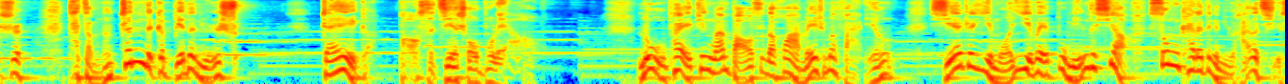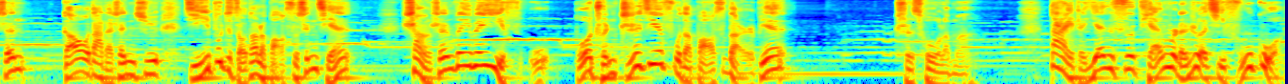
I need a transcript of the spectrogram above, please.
是他怎么能真的跟别的女人睡？这个宝四接受不了。陆佩听完宝四的话，没什么反应，斜着一抹意味不明的笑，松开了那个女孩子，起身，高大的身躯几步就走到了宝四身前。上身微微一俯，薄唇直接附到宝四的耳边。吃醋了吗？带着烟丝甜味的热气拂过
